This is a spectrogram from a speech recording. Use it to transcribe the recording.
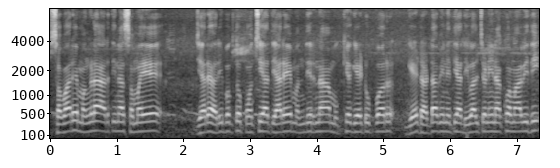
સવારે મંગળા આરતીના સમયે જ્યારે હરિભક્તો પહોંચ્યા ત્યારે મંદિરના મુખ્ય ગેટ ઉપર ગેટ હટાવીને ત્યાં દિવાલ ચણી નાખવામાં આવી હતી.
